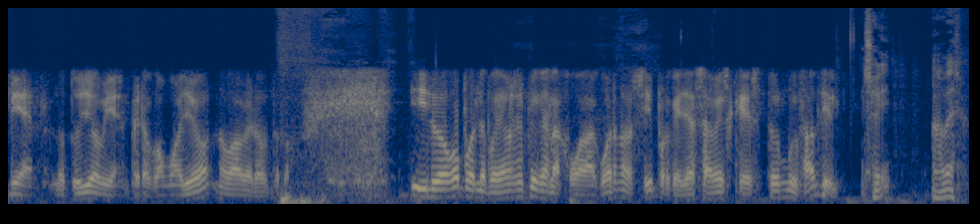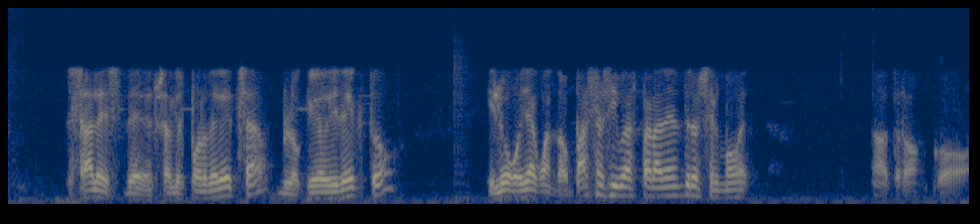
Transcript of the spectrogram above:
bien, lo tuyo bien, pero como yo, no va a haber otro. Y luego, pues le podríamos explicar la jugada a cuernos, sí, porque ya sabes que esto es muy fácil. Sí, a ver. Sales, de- sales por derecha, bloqueo directo, y luego ya cuando pasas y vas para adentro es el momento... No, tronco.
